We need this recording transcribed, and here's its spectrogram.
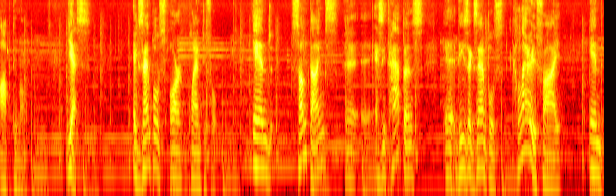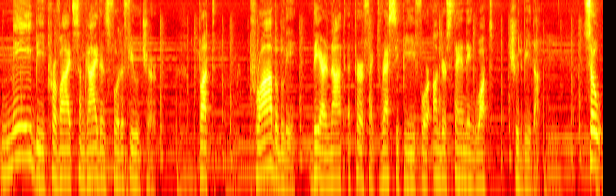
optimal? Yes, examples are plentiful. And sometimes, uh, as it happens, uh, these examples clarify and maybe provide some guidance for the future. But probably they are not a perfect recipe for understanding what should be done. So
